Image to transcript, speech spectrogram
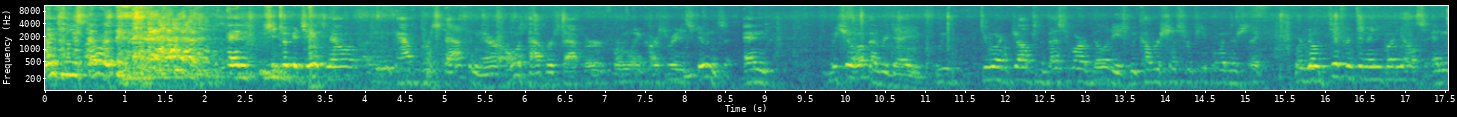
when can you start? and she took a chance now. I mean, half of her staff in there, almost half her staff are formerly incarcerated students. And we show up every day. We do our job to the best of our abilities. We cover shifts for people when they're sick. We're no different than anybody else. And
